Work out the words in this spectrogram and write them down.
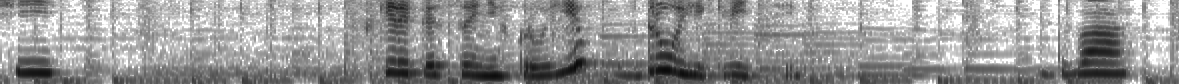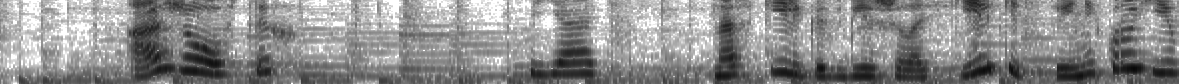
Шість. Скільки синіх кругів в другій квітці? Два. А жовтих? П'ять. Наскільки збільшилась кількість синіх кругів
